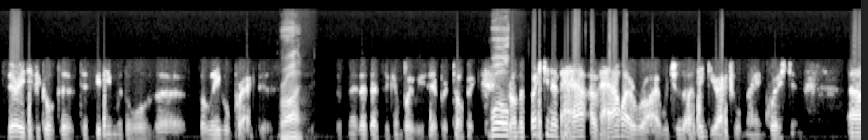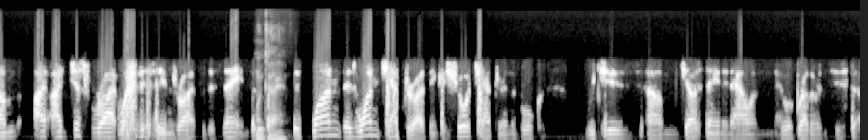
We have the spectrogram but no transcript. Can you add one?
It's very difficult to, to fit in with all the, the legal practice. Right. That, that's a completely separate topic. Well, But on the question of how of how I write, which is I think your actual main question, um, I, I just write whatever seems right for the scene. So okay. there's one there's one chapter I think a short chapter in the book, which is um, Justine and Alan who are brother and sister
